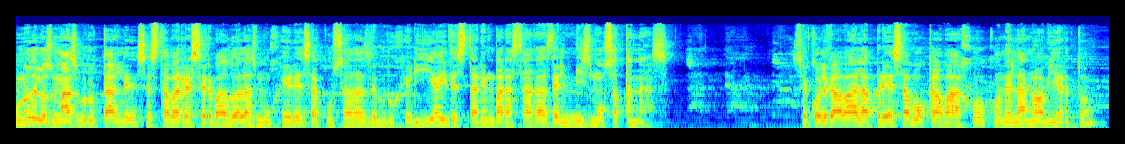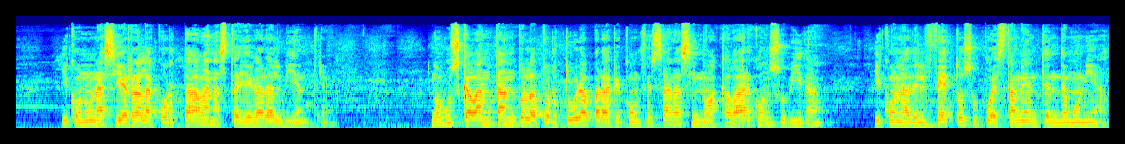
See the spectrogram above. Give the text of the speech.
Uno de los más brutales estaba reservado a las mujeres acusadas de brujería y de estar embarazadas del mismo Satanás. Se colgaba a la presa boca abajo con el ano abierto y con una sierra la cortaban hasta llegar al vientre. No buscaban tanto la tortura para que confesara, sino acabar con su vida y con la del feto supuestamente endemoniado.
